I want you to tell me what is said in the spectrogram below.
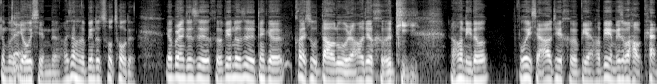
那么悠闲的，好像河边都臭臭的，要不然就是河边都是那个快速道路，然后就合体，然后你都不会想要去河边，河边也没什么好看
